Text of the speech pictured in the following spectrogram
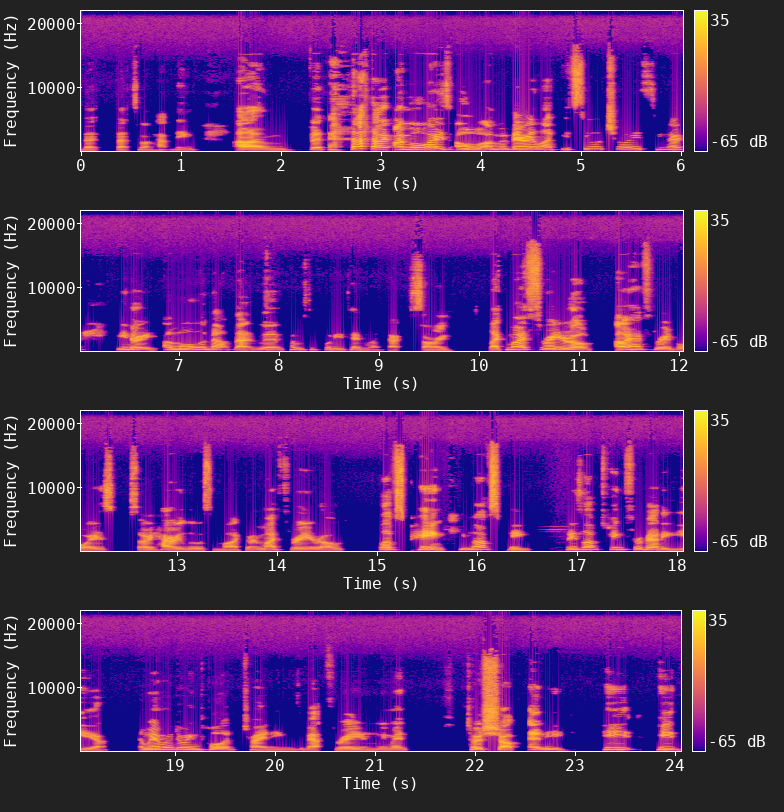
that that's not happening. Um, but I'm always, oh, I'm a very like, it's your choice, you know, you know, I'm all about that. And when it comes to footy team, like, no, sorry. Like my three year old, I have three boys, so Harry, Lewis, and Micah, and my three year old loves pink. He loves pink. And he's loved pink for about a year. And when we were doing toilet training, he was about three, and we went to a shop, and he he he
